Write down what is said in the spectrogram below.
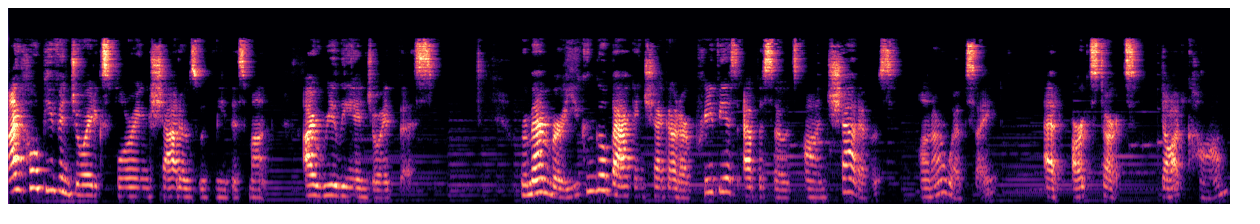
I hope you've enjoyed exploring shadows with me this month. I really enjoyed this. Remember, you can go back and check out our previous episodes on shadows on our website at artstarts.com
